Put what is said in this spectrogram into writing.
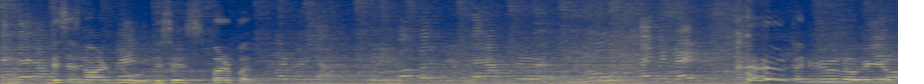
and then after is not blue red, this is purple purple, yeah, purple, then after blue, I mean red, confuse हो गई हो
